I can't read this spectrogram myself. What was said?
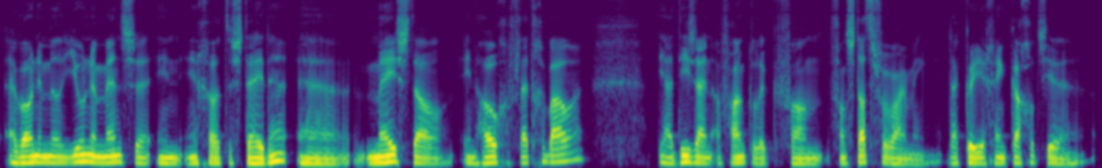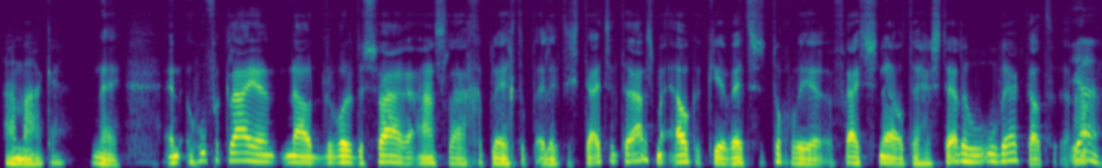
er wonen miljoenen mensen in, in grote steden, uh, meestal in hoge flatgebouwen ja, die zijn afhankelijk van, van stadsverwarming. Daar kun je geen kacheltje aan maken. Nee. En hoe verklaar je nou, er worden dus zware aanslagen gepleegd op elektriciteitscentrales, maar elke keer weten ze toch weer vrij snel te herstellen. Hoe, hoe werkt dat? Ja,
